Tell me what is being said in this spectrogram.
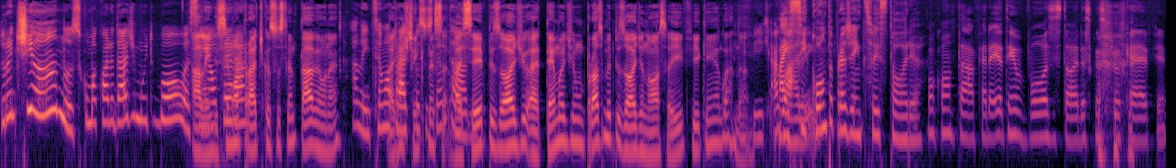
durante anos com uma qualidade muito boa, sem Além de ser alterar. uma prática sustentável, né? Além de ser uma a gente prática tem que pensar. sustentável. Vai ser episódio, é tema de um próximo episódio nosso aí, fiquem aguardando. Fique- Mas se conta pra gente sua história. Vou contar, peraí, eu tenho boas histórias com screw cap.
